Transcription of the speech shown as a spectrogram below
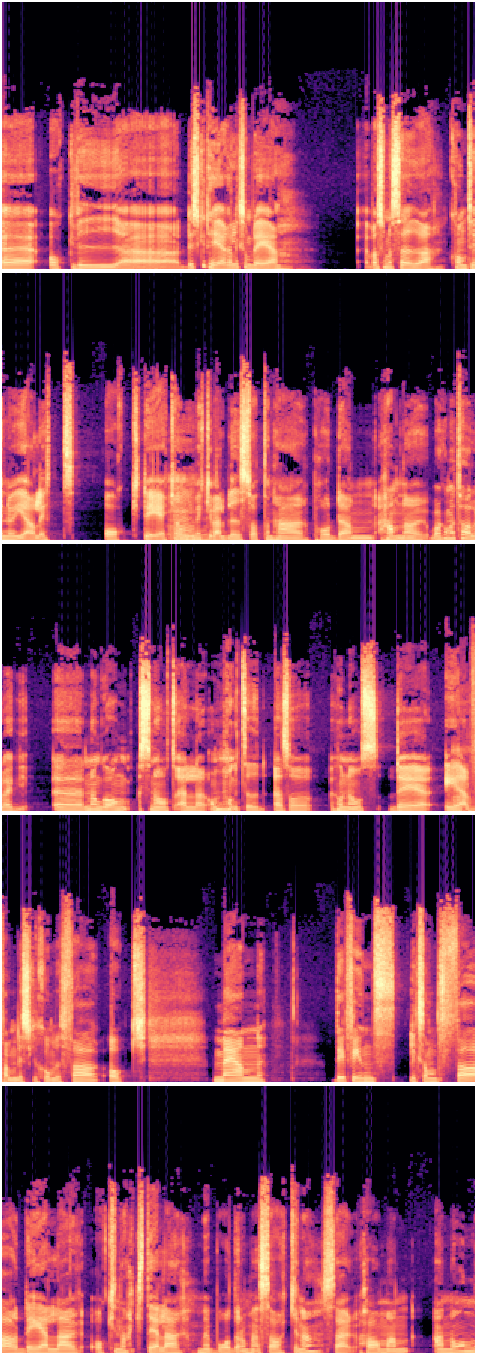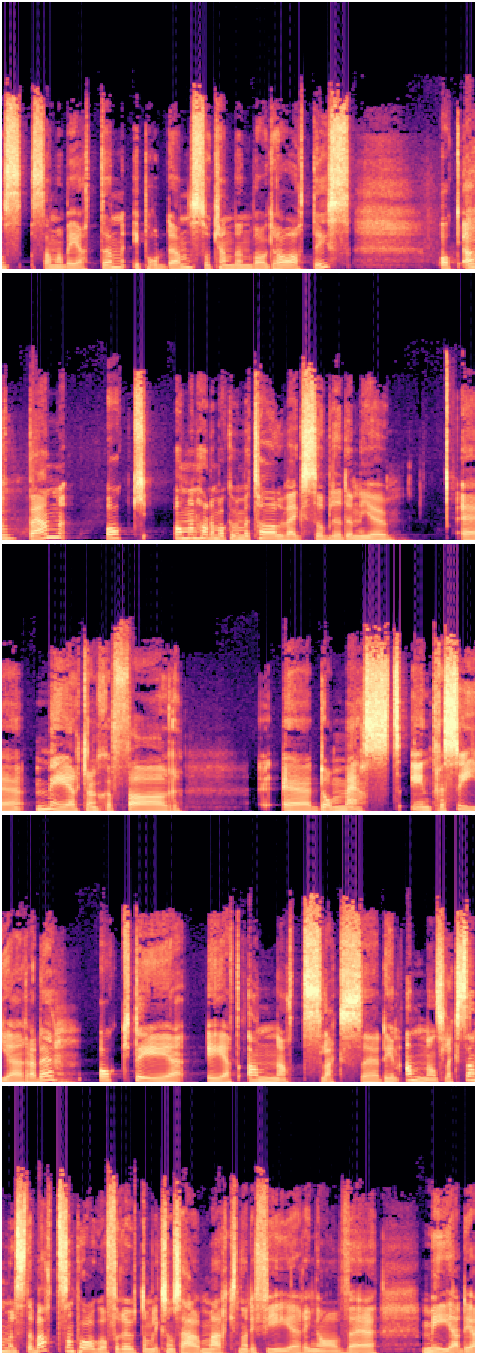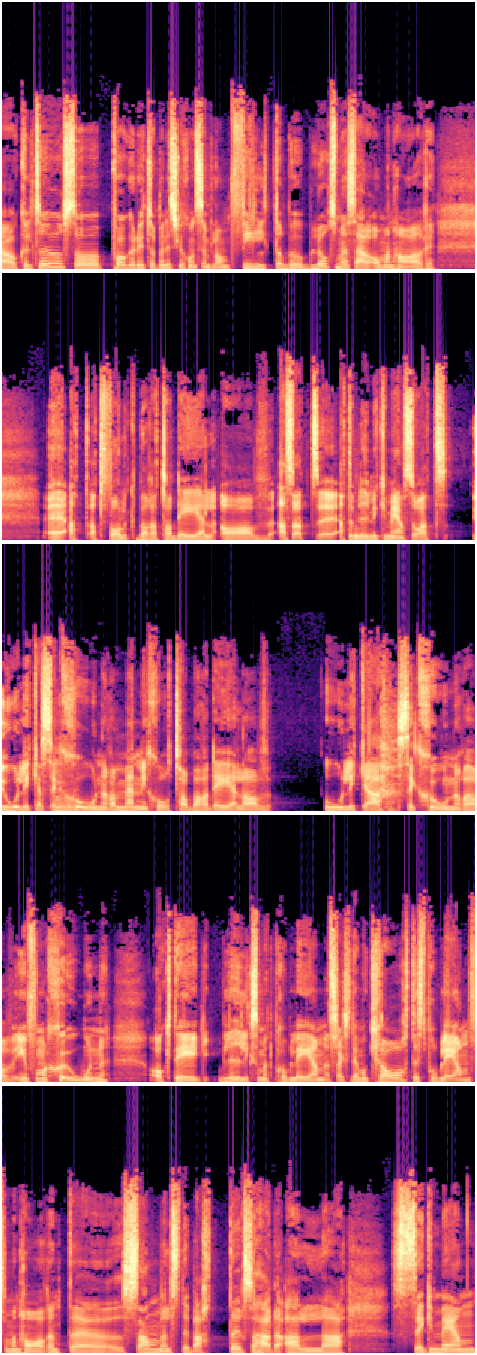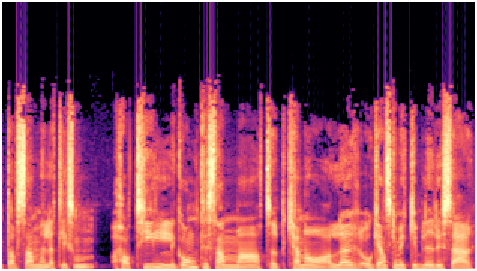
Eh, och vi eh, diskuterar liksom det, vad ska man säga, kontinuerligt. Och det kan mycket väl bli så att den här podden hamnar bakom betalvägg eh, någon gång snart eller om lång tid. Alltså, who knows? Det är i alla fall en diskussion vi för. Och, men det finns liksom fördelar och nackdelar med båda de här sakerna. Så här, har man annonssamarbeten i podden så kan den vara gratis och öppen. Och om man har den bakom en betalvägg så blir den ju eh, mer kanske för eh, de mest intresserade. Och det är ett annat slags, eh, det är en annan slags samhällsdebatt som pågår. Förutom liksom så här marknadifiering av eh, media och kultur så pågår det typ en diskussion till exempel om filterbubblor. Som är så här om man har eh, att, att folk bara tar del av, alltså att, eh, att det blir mycket mer så att olika sektioner av människor tar bara del av olika sektioner av information. Och det blir liksom ett problem, ett slags demokratiskt problem. För man har inte samhällsdebatter så här där alla segment av samhället liksom har tillgång till samma typ kanaler. Och ganska mycket blir det så här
